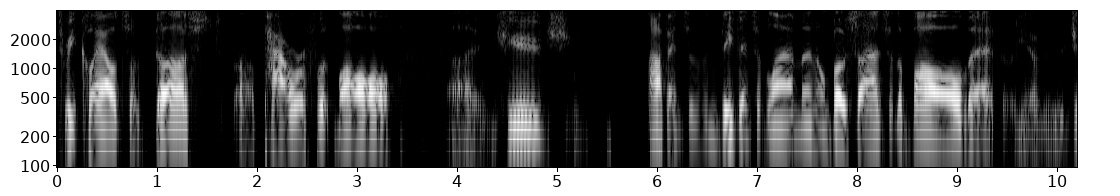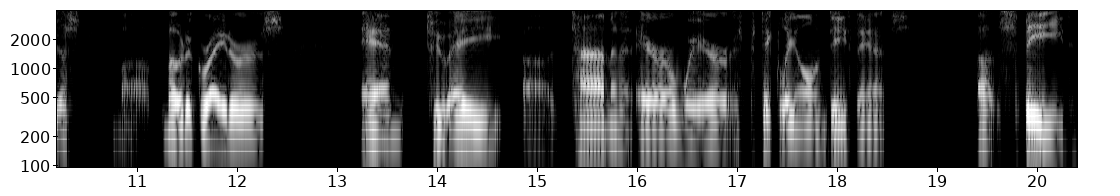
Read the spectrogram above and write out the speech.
three clouds of dust, uh, power football, huge offensive and defensive linemen on both sides of the ball that you know just uh, motor graders, and to a uh, time and an era where, particularly on defense, uh, speed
